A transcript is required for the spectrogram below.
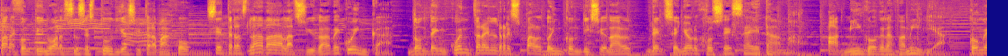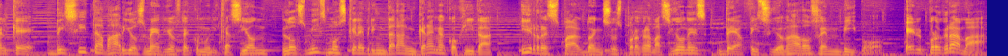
para continuar sus estudios y trabajo, se traslada a la ciudad de Cuenca, donde encuentra el respaldo incondicional del señor José Saetama, amigo de la familia, con el que visita varios medios de comunicación, los mismos que le brindarán gran acogida y respaldo en sus programaciones de aficionados en vivo. El programa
